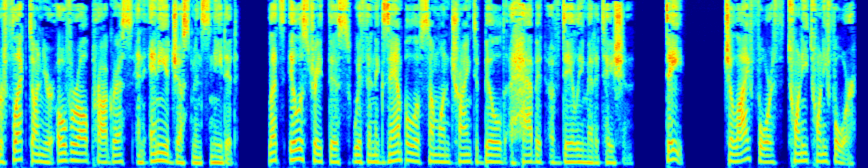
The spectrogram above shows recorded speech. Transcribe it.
Reflect on your overall progress and any adjustments needed. Let's illustrate this with an example of someone trying to build a habit of daily meditation. Date, July 4th, 2024.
